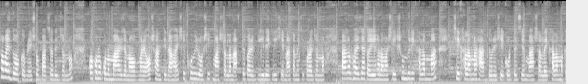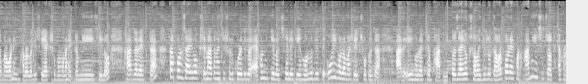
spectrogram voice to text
সবাই দোয়া করবেন এইসব বাচ্চাদের জন্য। কখনো কোনো মার যেন মানে অশান্তি না হয়, সে খুবই রসিক মার্শাল্লাহ নাচতে পারে, বিয়ে দেখলেই সে নাচানাচি করার জন্য পাগল হয়ে যায়। তো এই হলো আমার সেই সুন্দরী খালাম্মা, সেই খালাম্মার হাত ধরে সে করতেছে মার্শাল্লাহ খালাম্মাকে আমার অনেক ভালো লাগে, সে একসময় মনে হয় একটা মেয়েই ছিল, হাজার একটা। তারপর যাই হোক, সে নাচানাচি শুরু করে দিল। এখন গেল ছেলেকে হলুদ দিতে ওই হলো আমার সেই ছোট যা। আর এই হলো একটা ভাগ্নি। তো যাই হোক, সবাই দিল দেওয়ার পরে এখন আমি এসে চল এখন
